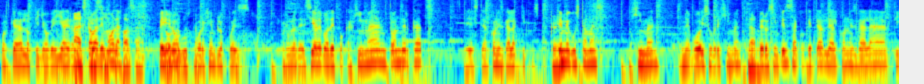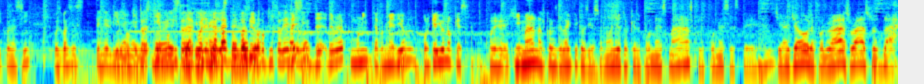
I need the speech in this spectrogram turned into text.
porque era lo que yo veía, era Ah, lo que es que estaba de sí moda. pasa. Todo Pero, te gusta. por ejemplo, pues, por ejemplo, te decía algo de época, He-Man, Thundercats, este, Halcones Galácticos. ¿Qué me gusta más? He-Man, entonces me voy sobre He-Man, Claro. pero si empiezas a coquetearle Halcones Galácticos, así, pues vas a tener bien poquito, bien poquito esto, de que Halcones Galácticos, bien poquito de Hay- esto. de- debe haber como un intermedio, porque hay uno que es pues, He-Man, Halcones Galácticos y eso, ¿no? Y otro que le pones Mask, le pones este G.I. Joe, le pones Ras, Ras, bla,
